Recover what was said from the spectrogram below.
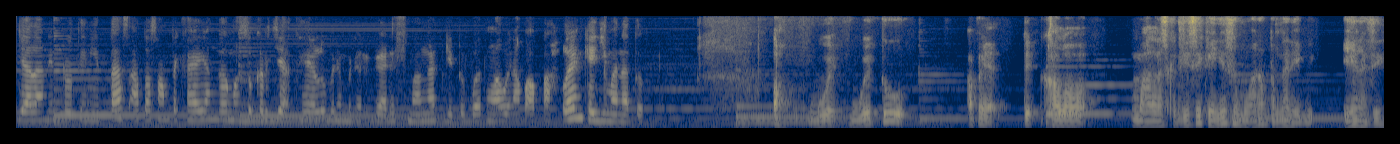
jalanin rutinitas atau sampai kayak yang gak masuk kerja kayak lo bener-bener gak ada semangat gitu buat ngelakuin apa-apa lo yang kayak gimana tuh Oh gue gue tuh apa ya kalau malas kerja sih kayaknya semua orang pernah deh. Iya gak sih?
